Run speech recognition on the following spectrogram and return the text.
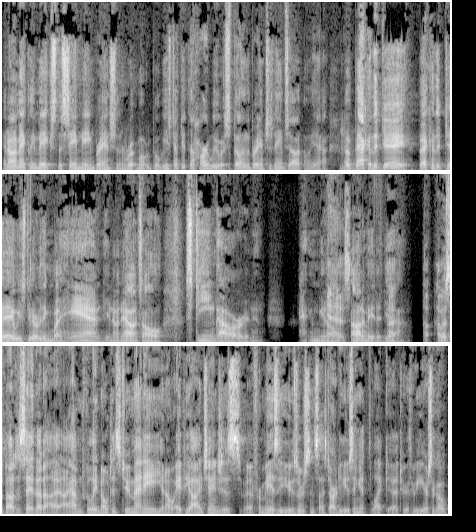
and automatically makes the same name branch in the remote repo. We used to have to do the hard way. We were spelling the branches names out. Oh yeah. Mm. back in the day, back in the day, we used to do everything by hand. You know, now it's all steam powered and, you know, yes. automated. Yeah. I was about to say that I, I, haven't really noticed too many, you know, API changes uh, for me as a user since I started using it like uh, two or three years ago.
